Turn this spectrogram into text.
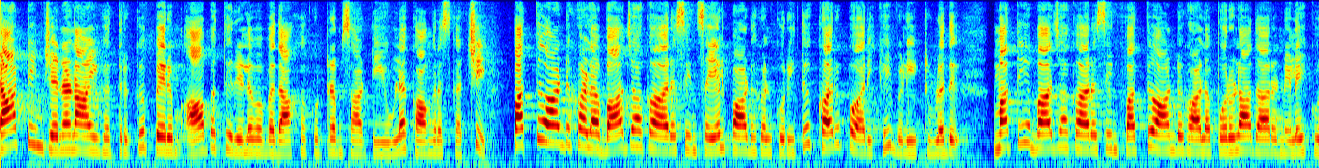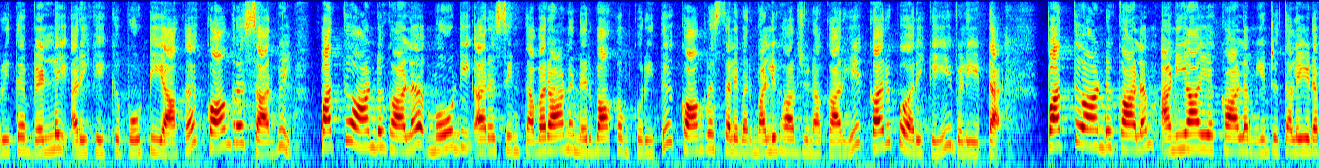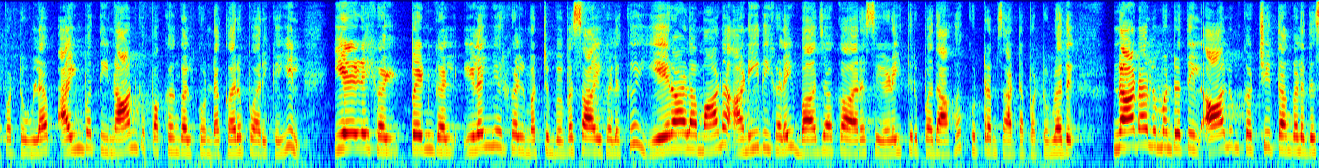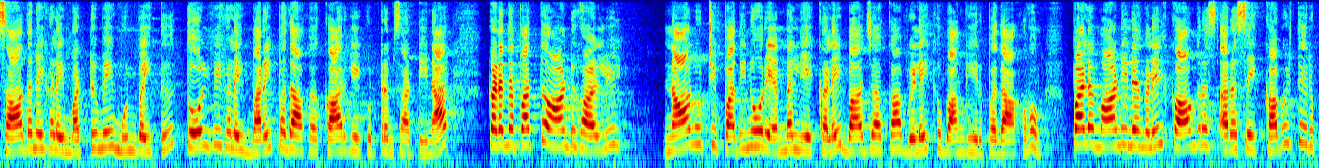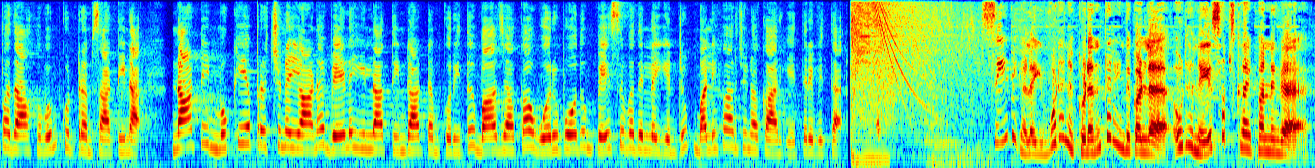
நாட்டின் ஜனநாயகத்திற்கு பெரும் ஆபத்து நிலவுவதாக குற்றம் சாட்டியுள்ள காங்கிரஸ் கட்சி பத்து ஆண்டுகால பாஜக அரசின் செயல்பாடுகள் குறித்து கருப்பு அறிக்கை வெளியிட்டுள்ளது. மத்திய பாஜக அரசின் பத்து ஆண்டுகால பொருளாதார நிலை குறித்த வெள்ளை அறிக்கைக்கு போட்டியாக காங்கிரஸ் சார்பில் பத்து ஆண்டுகால மோடி அரசின் தவறான நிர்வாகம் குறித்து காங்கிரஸ் தலைவர் மல்லிகார்ஜுன கார்கே கருப்பு அறிக்கையை வெளியிட்டார். பத்து ஆண்டு காலம் அநியாய காலம் என்று தலையிடப்பட்டுள்ள ஐம்பத்தி நான்கு பக்கங்கள் கொண்ட கருப்பு அறிக்கையில் ஏழைகள் பெண்கள் இளைஞர்கள் மற்றும் விவசாயிகளுக்கு ஏராளமான அநீதிகளை பாஜக அரசு இழைத்திருப்பதாக குற்றம் சாட்டப்பட்டுள்ளது. நாடாளுமன்றத்தில் ஆளும் கட்சி தங்களது சாதனைகளை மட்டுமே முன்வைத்து தோல்விகளை மறைப்பதாக கார்கே குற்றம் சாட்டினார். கடந்த பத்து ஆண்டுகளில் நானூற்றி பதினோரு எம்எல்ஏக்களை பாஜக விலைக்கு வாங்கியிருப்பதாகவும் பல மாநிலங்களில் காங்கிரஸ் அரசை கவிழ்த்திருப்பதாகவும் குற்றம் சாட்டினார். நாட்டின் முக்கிய பிரச்சனையான வேலையில்லா திண்டாட்டம் குறித்து பாஜக ஒருபோதும் பேசுவதில்லை என்றும் மல்லிகார்ஜுன கார்கே தெரிவித்தார். செய்திகளை உடனுக்குடன் தெரிந்து கொள்ள உடனே சப்ஸ்கிரைப் பண்ணுங்க.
